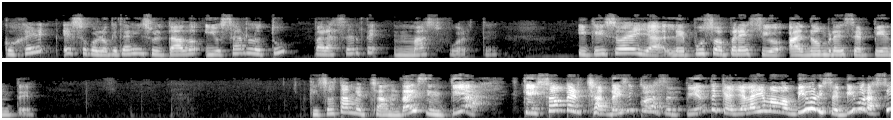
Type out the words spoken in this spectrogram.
coger eso con lo que te han insultado y usarlo tú para hacerte más fuerte. ¿Y qué hizo ella? Le puso precio al nombre de serpiente. Que hizo hasta merchandising, tía. Que hizo merchandising con la serpiente, que allá la llamaban víbora y dice víbora, sí.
